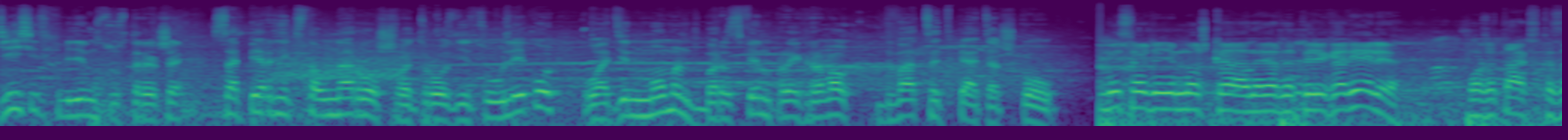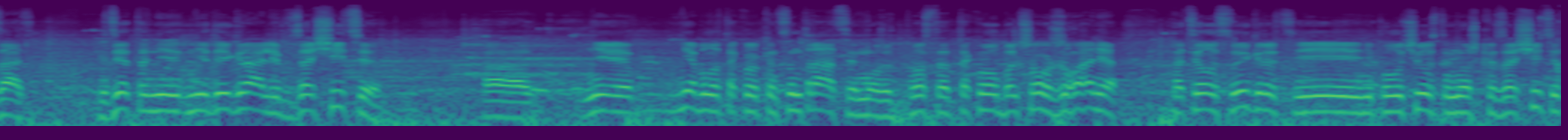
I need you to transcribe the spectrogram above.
10 хвілін сустрэчы. Сапернік стаў нарошваць розніцу ў ліку. У адзін момант Барысфен прайграваў 25 ачкоў. Мы сегодня немножко, наверное, перегорели, можно так сказать. Где-то не, не доиграли в защите. А, Не, не было такой концентрации, может, просто такого большого желания хотелось выиграть и не получилось немножко в защите.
